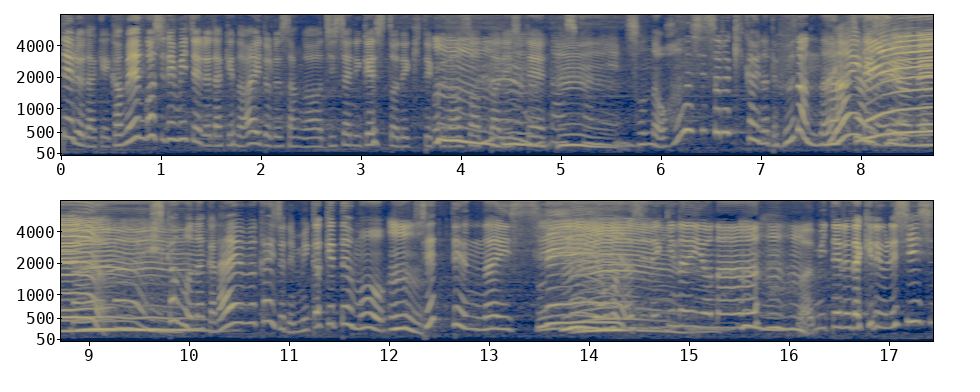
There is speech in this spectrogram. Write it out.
て見てるだけ画面越しで見てるだけのアイドルさんが実際にゲストで来てくださったりして。確かに。そんなお話しする機会なんて普段ないですよね。しかもなんかライブ会場で見かけてもうん。接点ないし、ねお話できないよな、まあ、見てるだけで嬉しいし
